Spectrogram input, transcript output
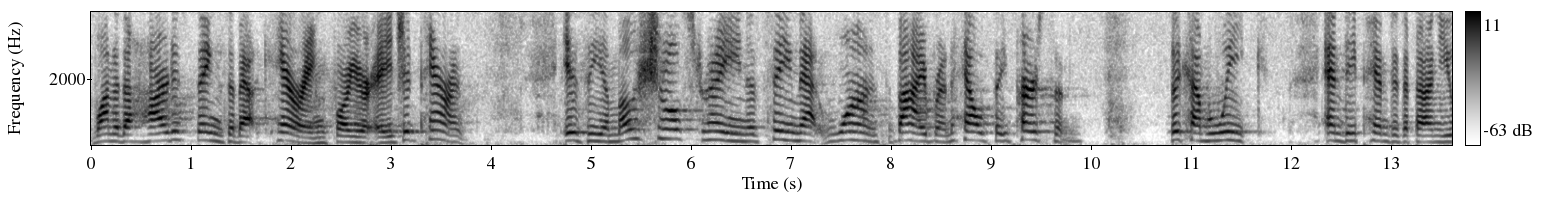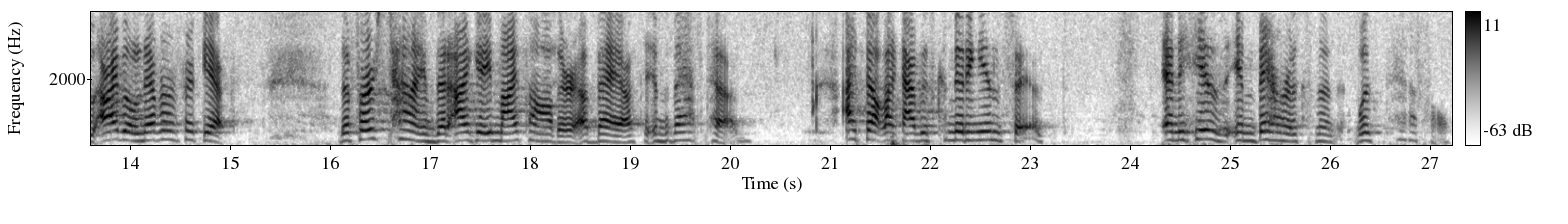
One of the hardest things about caring for your aged parent is the emotional strain of seeing that once vibrant, healthy person become weak and dependent upon you. I will never forget the first time that I gave my father a bath in the bathtub. I felt like I was committing incest, and his embarrassment was pitiful.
